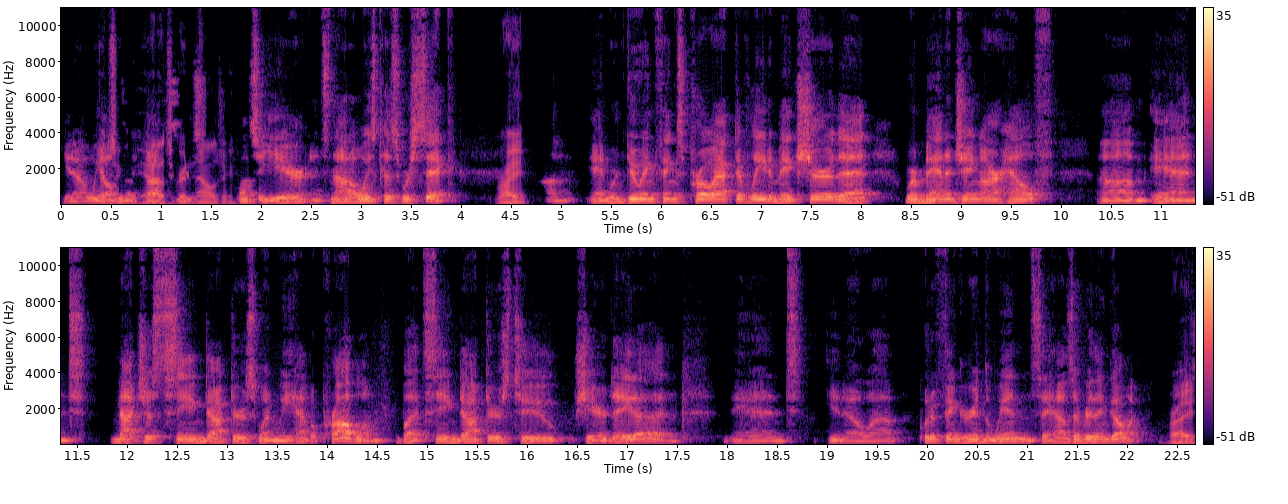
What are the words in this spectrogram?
You know, we that's all a, yeah, that's a great analogy. Once a year, and it's not always because we're sick. Right. Um, and we're doing things proactively to make sure that we're managing our health um, and not just seeing doctors when we have a problem, but seeing doctors to share data and and you know uh, put a finger in the wind and say how's everything going. Right.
